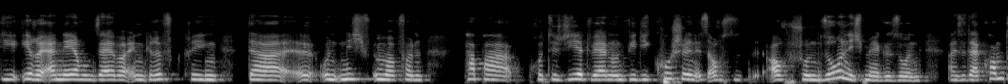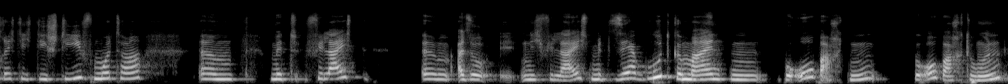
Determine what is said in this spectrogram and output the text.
die ihre Ernährung selber in den Griff kriegen, da äh, und nicht immer von Papa protegiert werden und wie die kuscheln ist auch auch schon so nicht mehr gesund. Also da kommt richtig die Stiefmutter ähm, mit vielleicht ähm, also nicht vielleicht mit sehr gut gemeinten Beobachten Beobachtungen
